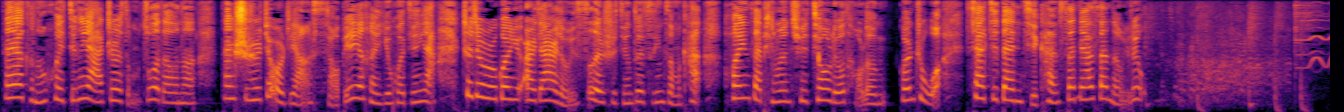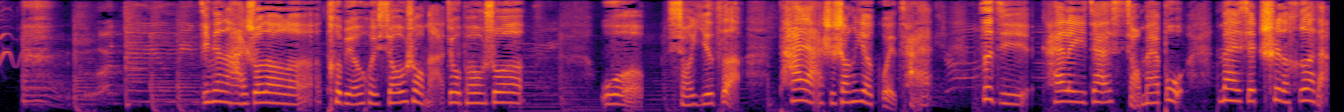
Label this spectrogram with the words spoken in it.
大家可能会惊讶，这是怎么做到的呢？但事实就是这样。小编也很疑惑惊讶，这就是关于二加二等于四的事情。对此你怎么看？欢迎在评论区交流讨论，关注我，下期带你一起看三加三等于六。今天呢，还说到了特别会销售嘛，就有朋友说，我小姨子，她呀是商业鬼才，自己开了一家小卖部，卖一些吃的喝的。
